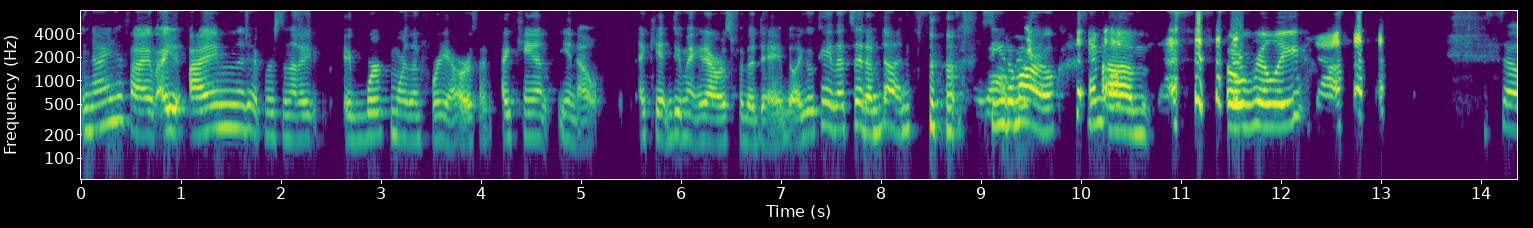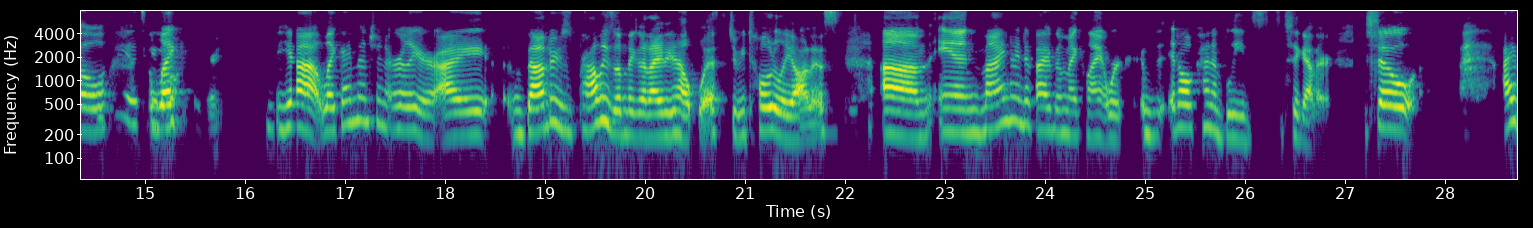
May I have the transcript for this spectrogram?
nine to five, I I'm the type person that I, I work more than forty hours. I, I can't, you know, I can't do my eight hours for the day. Be like, okay, that's it. I'm done. See you tomorrow. Um, oh, really? Yeah. so, like, yeah, like I mentioned earlier, I boundaries is probably something that I need help with, to be totally honest. Um, and my nine to five and my client work, it all kind of bleeds together. So I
